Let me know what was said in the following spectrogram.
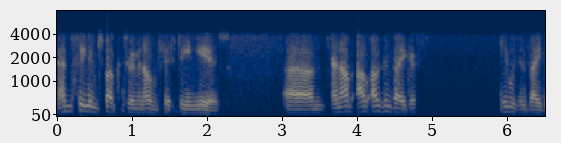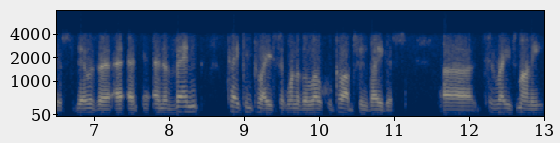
I hadn't seen him, spoken to him in over 15 years. Um, and I, I, I, was in Vegas, he was in Vegas. There was a, a an event taking place at one of the local clubs in Vegas uh, to raise money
